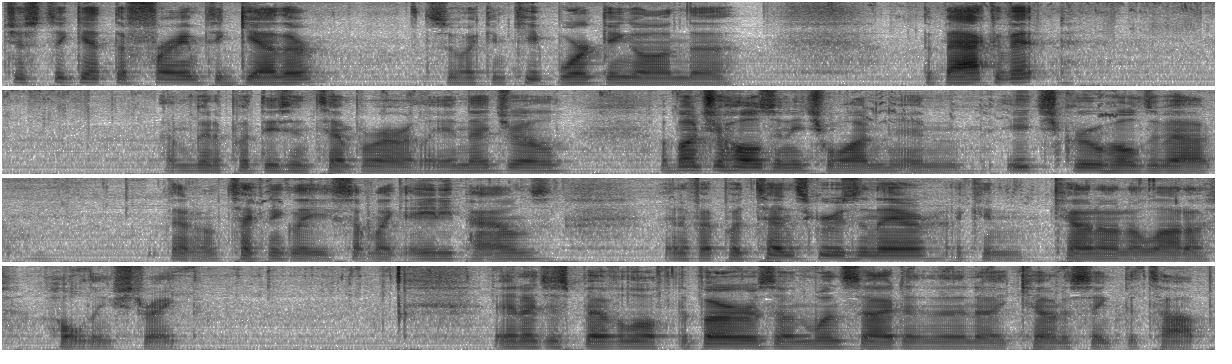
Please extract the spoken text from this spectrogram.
just to get the frame together so I can keep working on the, the back of it, I'm going to put these in temporarily. And I drill a bunch of holes in each one, and each screw holds about, I don't know, technically something like 80 pounds. And if I put 10 screws in there, I can count on a lot of holding strength. And I just bevel off the burrs on one side and then I countersink the top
